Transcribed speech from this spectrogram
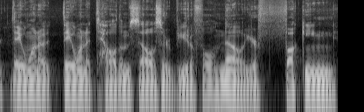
they want to they want to tell themselves they're beautiful. No, you're fucking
